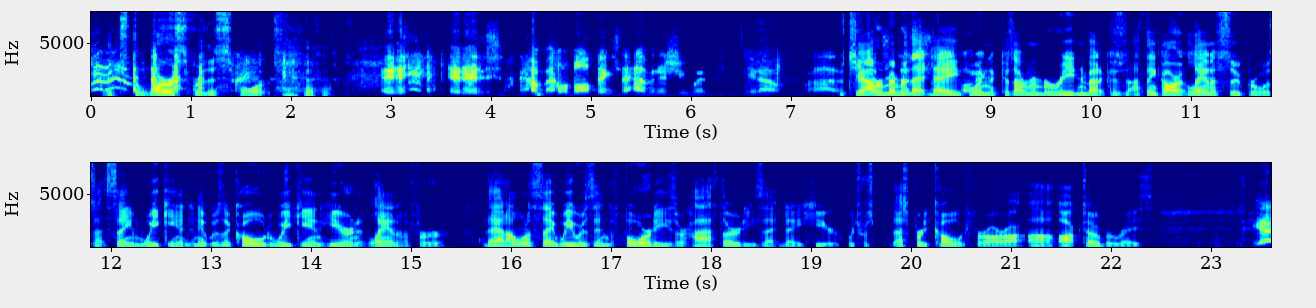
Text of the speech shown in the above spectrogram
it's the worst for this sport. it, it is. Hell of all things to have an issue with, you know. Uh, but yeah, I remember that day funny. when because I remember reading about it because I think our Atlanta Super was that same weekend and it was a cold weekend here in Atlanta for that. I want to say we was in the 40s or high 30s that day here, which was that's pretty cold for our uh, October race. Yeah.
